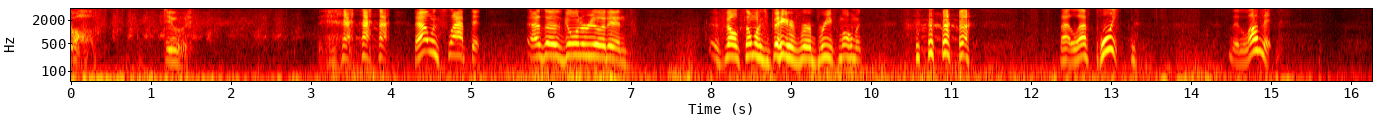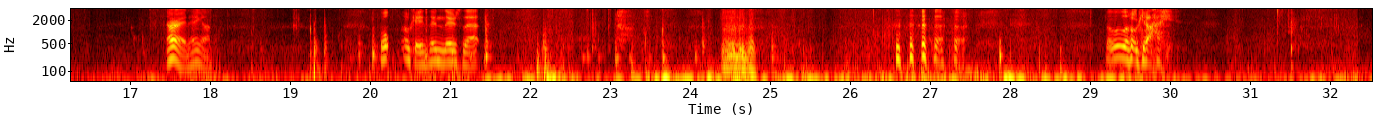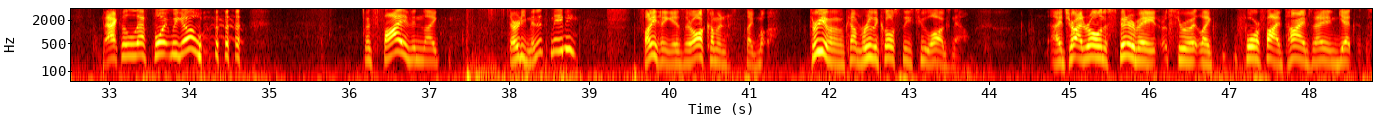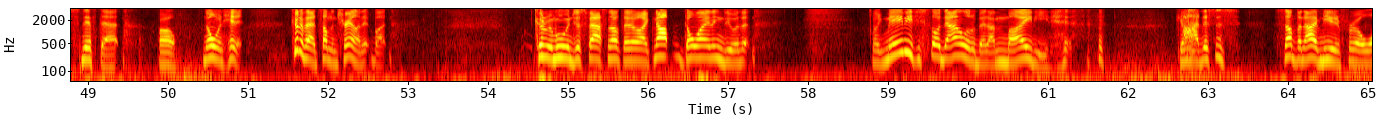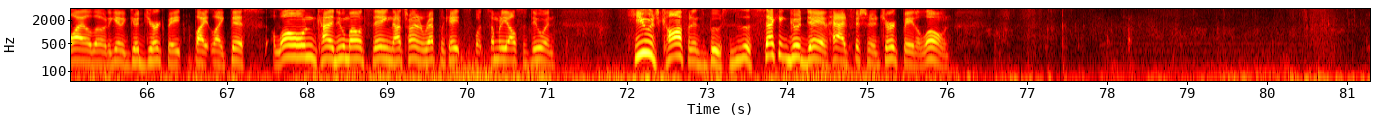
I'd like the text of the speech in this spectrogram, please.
Oh, dude. that one slapped it as I was going to reel it in. It felt so much bigger for a brief moment. that left point. They love it. All right, hang on. Well, okay, then there's that. Little guy. Back to the left point we go. That's five in like 30 minutes, maybe. Funny thing is, they're all coming like three of them have come really close to these two logs now. I tried rolling a spinner bait through it like four or five times, and I didn't get sniffed at. Well, no one hit it. Could have had something trailing it, but could have been moving just fast enough they're like, nope, don't want anything to do with it. Like maybe if you slow down a little bit, I might eat it. God, this is something I've needed for a while though to get a good jerkbait bite like this. Alone, kind of doing my own thing, not trying to replicate what somebody else is doing. Huge confidence boost. This is the second good day I've had fishing a jerkbait alone.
